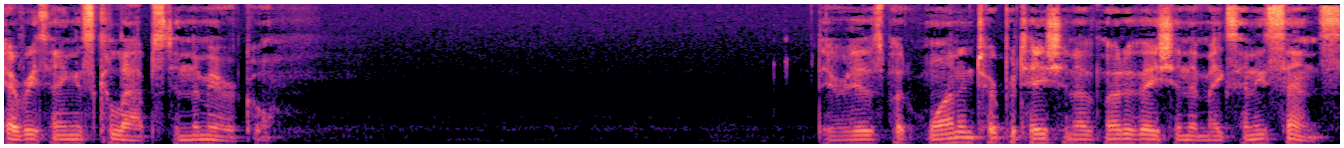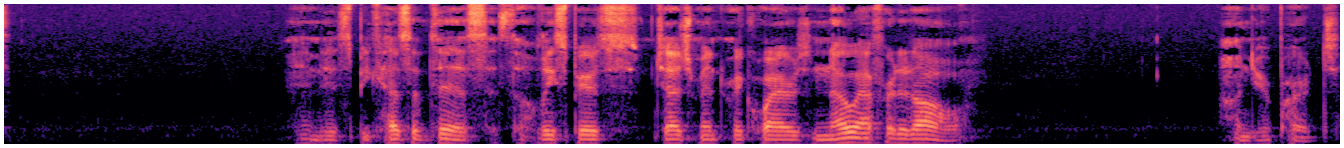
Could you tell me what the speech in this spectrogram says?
Everything is collapsed in the miracle. There is but one interpretation of motivation that makes any sense. And it's because of this that the Holy Spirit's judgment requires no effort at all on your part.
